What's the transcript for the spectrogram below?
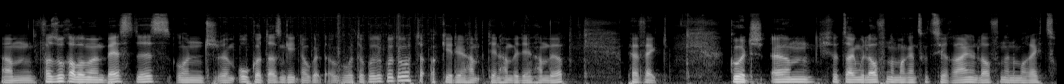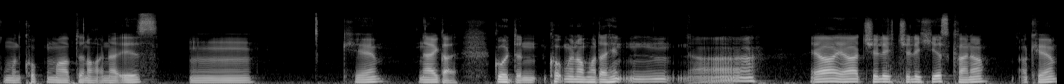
Ähm, Versuche aber mein Bestes und, ähm, oh Gott, da ist ein Gegner. Oh Gott, oh Gott, oh Gott, oh Gott, oh Gott. Okay, den, haben, den haben wir, den haben wir. Perfekt. Gut, ähm, ich würde sagen, wir laufen nochmal ganz kurz hier rein und laufen dann nochmal rechts rum und gucken mal, ob da noch einer ist. Mm. Okay. Na egal. Gut, dann gucken wir nochmal da hinten. Ja, ja, chillig, chillig. Hier ist keiner. Okay.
